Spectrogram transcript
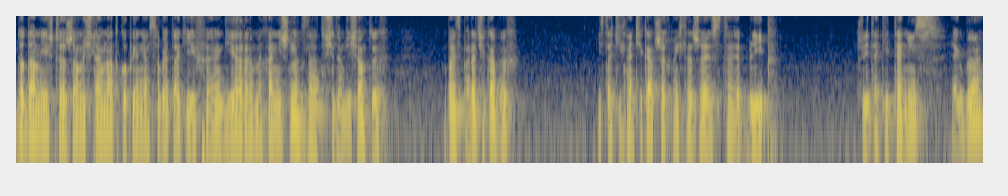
Dodam jeszcze, że myślałem nad kupieniem sobie takich e, gier mechanicznych z lat 70., bo jest parę ciekawych. I z takich najciekawszych myślę, że jest e, Blip, czyli taki tenis, jakby.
